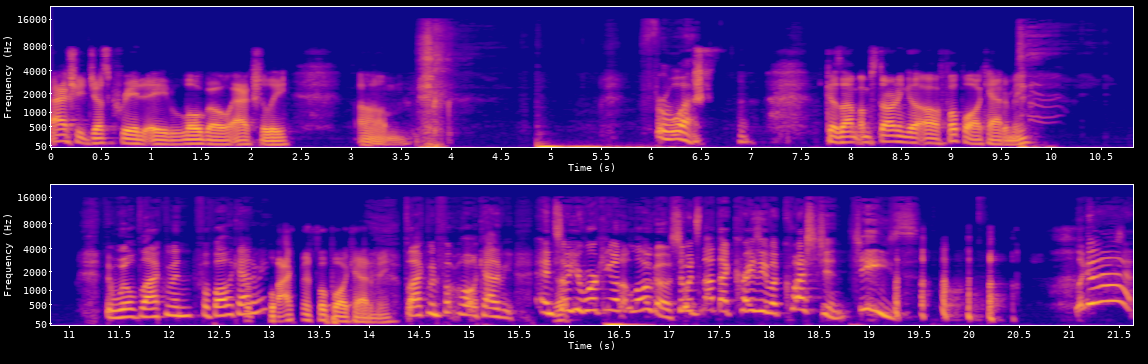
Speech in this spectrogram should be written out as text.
I actually just created a logo actually. Um, For what? because I'm I'm starting a, a football academy, The Will Blackmon Football Academy? Blackmon Football Academy. Blackmon Football Academy. And so you're working on a logo. So it's not that crazy of a question. Jeez. Look at that.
